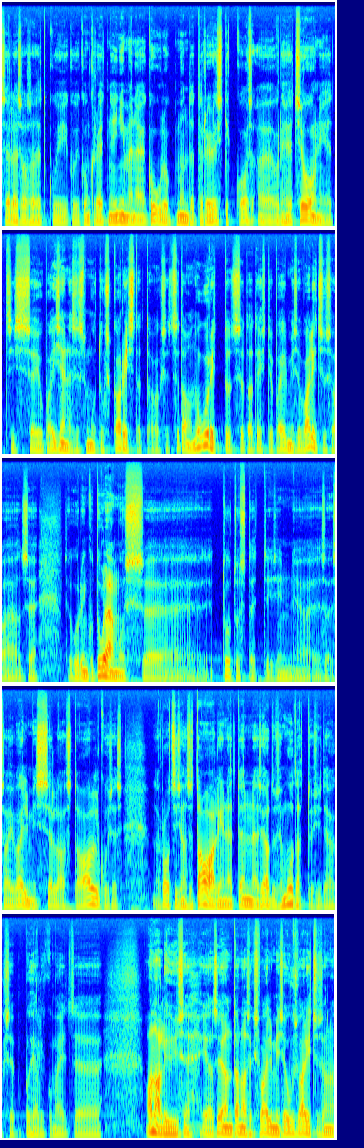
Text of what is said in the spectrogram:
selles osas, et kui, kui konkreetne inimene kuulub mõnda terroristlikku osa, äh, organisatsiooni, et siis see juba iseenesest muutuks karistatavaks, et seda on uuritud, seda tehti juba eelmise valitsuse ajal, see, see uuringu tulemus äh, tutvustati siin ja sai valmis selle aasta alguses, Rootsis on see tavaline, et enne seadusemuudatusi tehakse põhjalikumaid äh, analüüse ja see on tänaseks valmis ja uus valitsus on,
